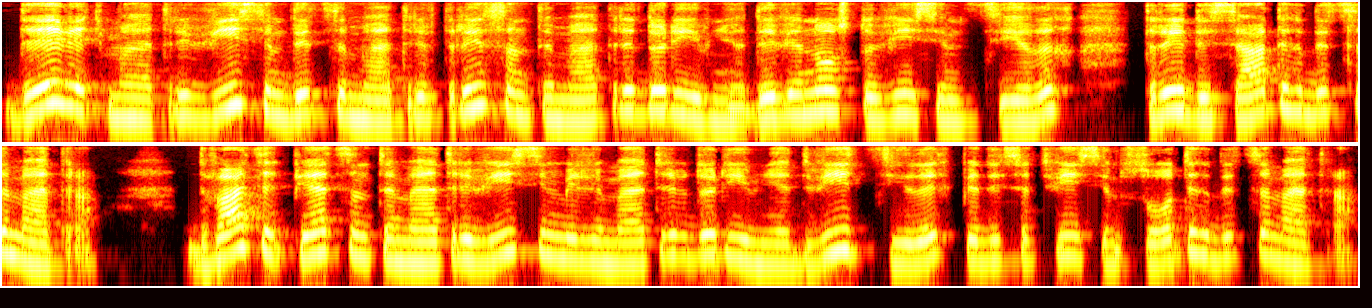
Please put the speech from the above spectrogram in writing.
9 метрів, 8 дециметрів, 3 сантиметри дорівнює 98,3 дециметра. 25 сантиметрів, 8 міліметрів дорівнює 2,58 дециметра.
